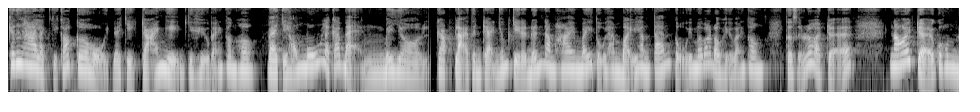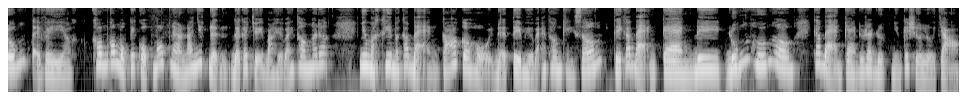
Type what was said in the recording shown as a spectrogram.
Cái thứ hai là chị có cơ hội để chị trải nghiệm chị hiểu bản thân hơn. Và chị không muốn là các bạn bây giờ gặp lại tình trạng giống chị đã đến năm hai mấy tuổi 27, 28 tuổi mới bắt đầu hiểu bản thân. Thực sự rất là trễ. Nói trễ cũng không đúng tại vì ờ, không có một cái cột mốc nào nó nhất định để cái chuyện bạn hiểu bản thân hết đó nhưng mà khi mà các bạn có cơ hội để tìm hiểu bản thân càng sớm thì các bạn càng đi đúng hướng hơn các bạn càng đưa ra được những cái sự lựa chọn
